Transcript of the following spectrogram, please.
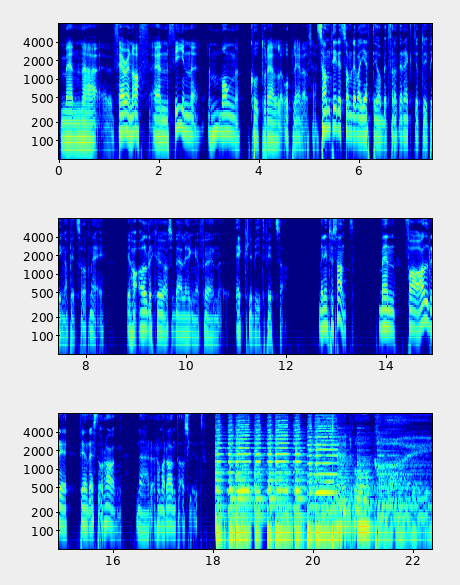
Men eh, fair enough, en fin mångkulturell upplevelse. Samtidigt som det var jättejobbigt för att det räckte ju typ inga pizzor åt mig. Jag har aldrig köat så där länge för en äcklig bit pizza. Men intressant. Men far aldrig till en restaurang när Ramadan tar slut. Ted och Kai.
